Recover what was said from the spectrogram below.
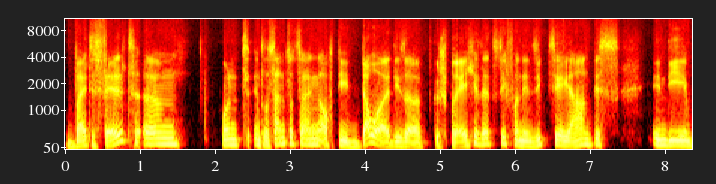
weites Feld ähm, und interessant sozusagen auch die Dauer dieser Gespräche letztlich von den 70er Jahren bis in die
